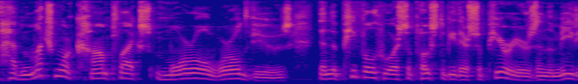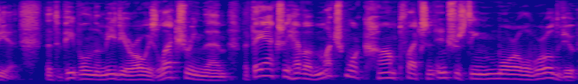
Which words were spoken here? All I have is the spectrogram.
have much more complex moral worldviews than the people who are supposed to be their superiors in the media. That the people in the media are always lecturing them, but they actually have a much more complex and interesting moral worldview.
